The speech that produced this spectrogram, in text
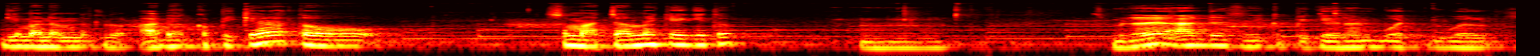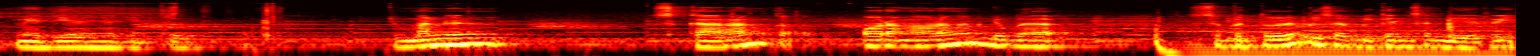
Gimana menurut lu? Ada kepikiran atau semacamnya kayak gitu? Hmm, sebenarnya ada sih kepikiran buat jual medianya gitu. Cuman kan sekarang orang-orang kan juga sebetulnya bisa bikin sendiri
